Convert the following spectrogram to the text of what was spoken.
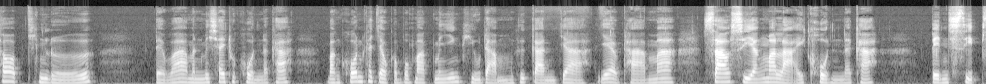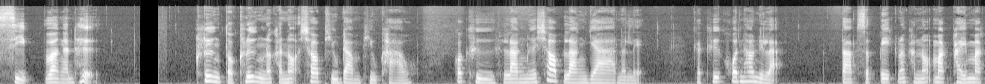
ชอบจริงเหรอแต่ว่ามันไม่ใช่ทุกคนนะคะ บางคนเขาเจ้ากับบมักมันยิ่งผิวดำคือกันจ้ะแย่ถามมาซาวเสียงมาหลายคนนะคะ เป็นสิบสิบว่างั้นเถอะ ครึ่งต่อครึ่งเนาะค่ะเนาะชอบผิวดำผิวขาว ก็คือลางเนื้อชอบลางยานั่นแหละ ก็คือคนเฮานี่แหละตามสเปคเนาะค่ะเนาะมักไผ่มัก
